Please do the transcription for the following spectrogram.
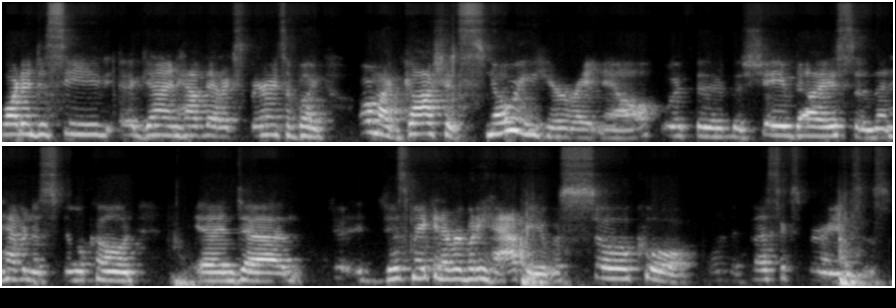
wanted to see again have that experience of like oh my gosh it's snowing here right now with the, the shaved ice and then having a snow cone and uh, just making everybody happy it was so cool one of the best experiences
